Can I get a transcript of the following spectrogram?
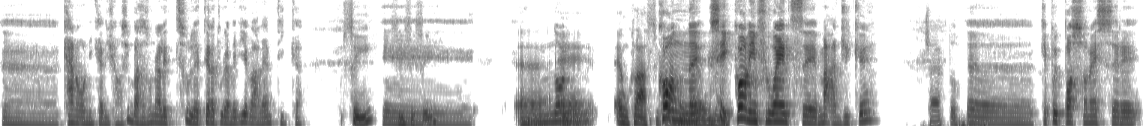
uh, canonica, diciamo, si basa su, una let- su letteratura medievale antica. Sì, e... sì, sì, sì. Eh, non... è, è, un classico. Con, sì, con influenze magiche certo. eh, che poi possono essere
